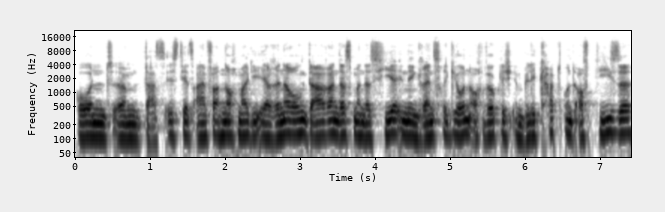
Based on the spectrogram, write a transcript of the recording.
Und ähm, das ist jetzt einfach nochmal die Erinnerung daran, dass man das hier in den Grenzregionen auch wirklich im Blick hat und auf diese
